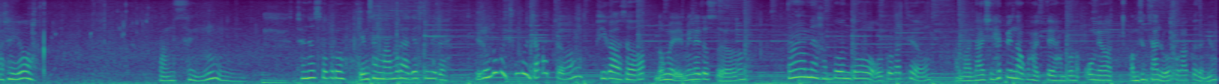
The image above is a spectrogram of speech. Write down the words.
가세요. 방생. 저 녀석으로 영상 마무리하겠습니다. 이 정도면 충분히 잡았죠. 비가 와서 너무 예민해졌어요. 다음에 한 번 더 올 것 같아요. 아마 날씨 햇빛 나고 할 때 한 번 오면 엄청 잘 놀 것 같거든요.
